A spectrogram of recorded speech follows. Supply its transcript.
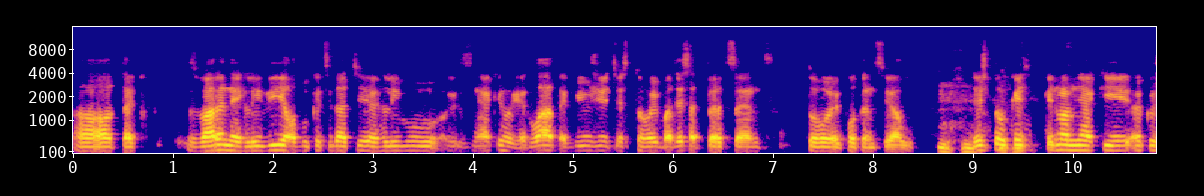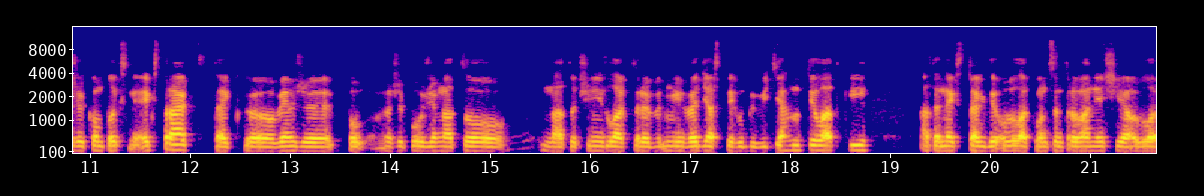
A, tak z varenej hlivy, alebo keď si dáte hlivu z nejakého jedla, tak využijete z toho iba 10% toho je potenciálu. Kdežto, keď, keď mám nejaký akože komplexný extrakt, tak uh, viem, že, po, že použijem na to, na to činidla, ktoré mi vedia z tej huby vyťahnuť tie látky a ten extrakt je oveľa koncentrovanejší a oveľa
